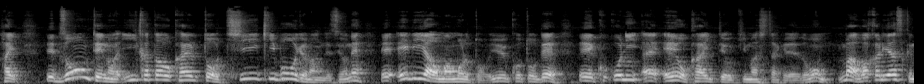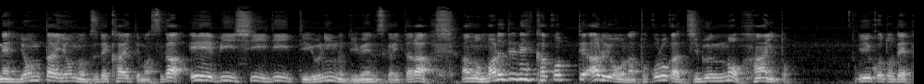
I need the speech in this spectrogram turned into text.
はい、でゾーンっていうのは言い方を変えると地域防御なんですよね、えエリアを守るということで、えーここに絵を描いておきましたけれども、まあ、分かりやすくね4対4の図で書いてますが ABCD っていう4人のディフェンスがいたらあのまるでね囲ってあるようなところが自分の範囲ということで、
